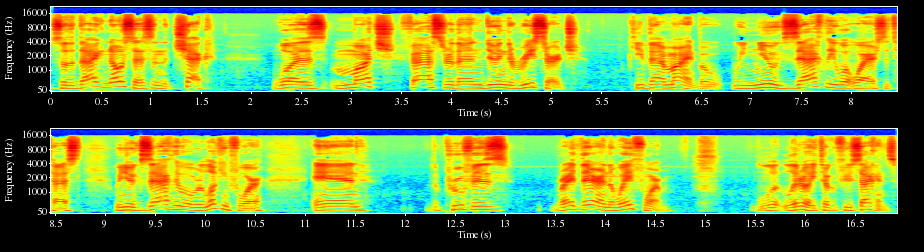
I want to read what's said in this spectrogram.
So the diagnosis and the check was much faster than doing the research. Keep that in mind. But we knew exactly what wires to test. We knew exactly what we we're looking for. And the proof is right there in the waveform. L literally took a few seconds.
